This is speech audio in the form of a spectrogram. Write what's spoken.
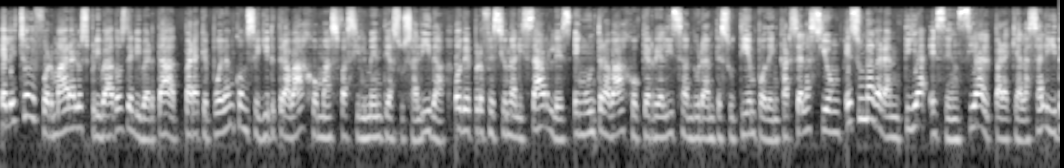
El hecho de formar a los privados de libertad para que puedan conseguir trabajo más fácilmente a su salida o de profesionalizarles en un trabajo que realizan durante su tiempo de encarcelación es una garantía esencial para que a la salida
